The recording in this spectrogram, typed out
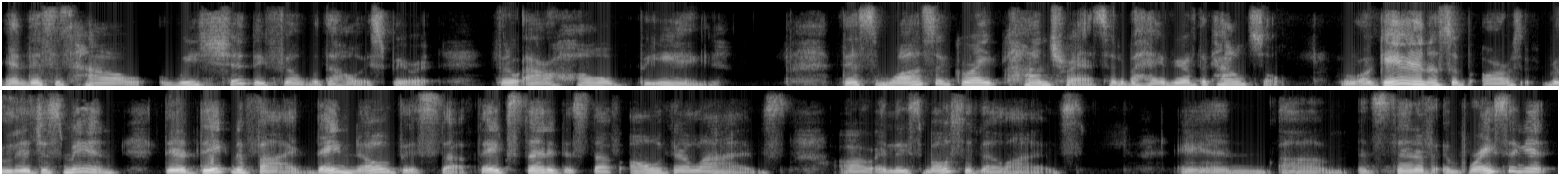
And this is how we should be filled with the Holy Spirit through our whole being. This was a great contrast to the behavior of the council, who again are religious men. They're dignified. They know this stuff. They've studied this stuff all of their lives, or at least most of their lives. And um, instead of embracing it,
